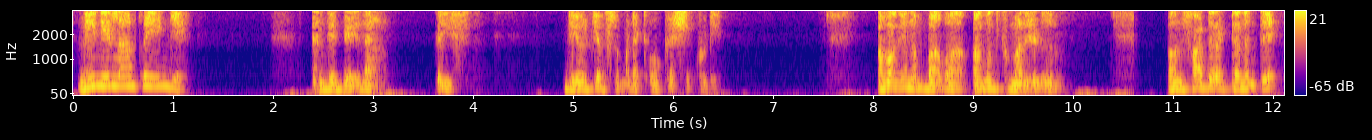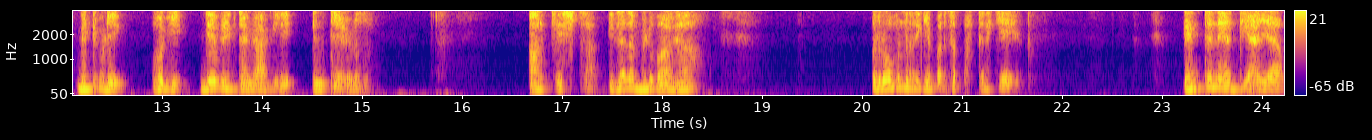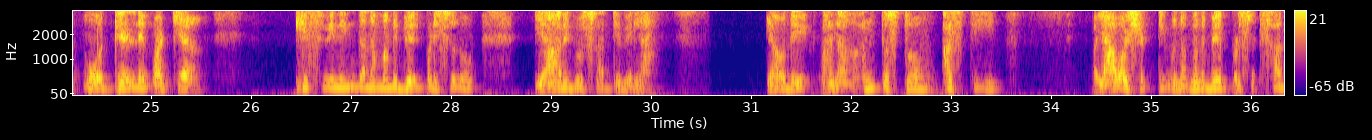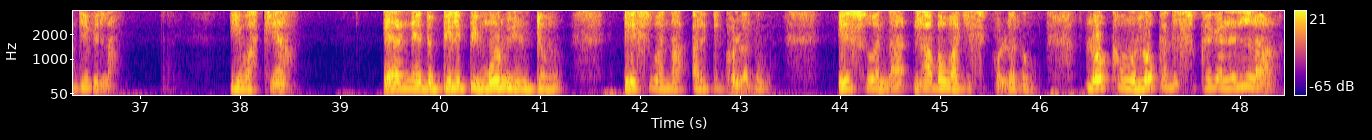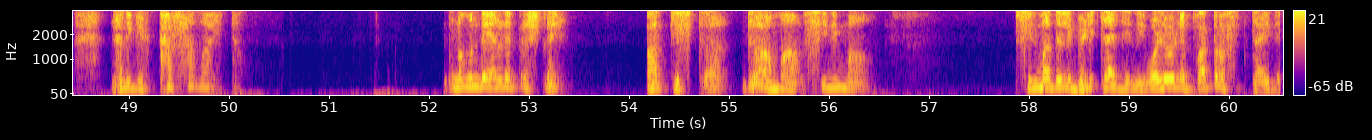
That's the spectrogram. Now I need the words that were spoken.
ನೀನಿಲ್ಲ ಅಂದ್ರೆ ಹೆಂಗೆ? ಅಂದೆ, ಬೇಡ ಪ್ಲೀಸ್ ದೇವ್ರ ಕೆಲಸ ಮಾಡಕ್ಕೆ ಅವಕಾಶ ಕೊಡಿ. ಅವಾಗ ನಮ್ಮ ಬಾಬಾ ಆನಂದ್ ಕುಮಾರ್ ಹೇಳಿದ್ರು, ಅವನ ಫಾದರ್ ಆಗ್ತಾನಂತೆ ಬಿಟ್ಬಿಡಿ, ಹೋಗಿ ದೇವ್ರ ಇಟ್ಟಂಗೆ ಆಗ್ಲಿ ಅಂತ ಹೇಳಿದ್ರು. ಆರ್ಕೆಸ್ಟ್ರಾ ಇದೆಲ್ಲ ಬಿಡುವಾಗ ರೋಮನರಿಗೆ ಬರೆದ ಪತ್ರಿಕೆ ಎಂಟನೇ ಅಧ್ಯಾಯ ಮೂವತ್ತೇಳನೇ ವಾಕ್ಯ ಇಸುವಿನಿಂದ ನಮ್ಮನ್ನು ಬೇರ್ಪಡಿಸಲು ಯಾರಿಗೂ ಸಾಧ್ಯವಿಲ್ಲ. ಯಾವುದೇ ಹಣ, ಅಂತಸ್ತು, ಆಸ್ತಿ, ಯಾವ ಶಕ್ತಿಗೂ ನಮ್ಮನ್ನು ಬೇರ್ಪಡಿಸಕ್ಕೆ ಸಾಧ್ಯವಿಲ್ಲ. ಈ ವಾಕ್ಯ ಎರಡನೇದು ಪಿಲಿಪಿ ಮೂರು ಎಂಟು, ಯೇಸುವನ್ನ ಅರಿತುಕೊಳ್ಳಲು, ಯೇಸುವನ್ನ ಲಾಭವಾಗಿಸಿಕೊಳ್ಳಲು. ಲೋಕವು ಲೋಕದ ಸುಖಗಳೆಲ್ಲ ನನಗೆ ಕಸವಾಯಿತು. ನನ್ನ ಮುಂದೆ ಎರಡೇ ಪ್ರಶ್ನೆ. Orchestra, drama, cinema. ಸಿನಿಮಾದಲ್ಲಿ ಬೆಳೀತಾ ಇದ್ದೀನಿ. ಒಳ್ಳೆ ಒಳ್ಳೆ ಪಾತ್ರ ಸಿಗ್ತಾ ಇದೆ.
